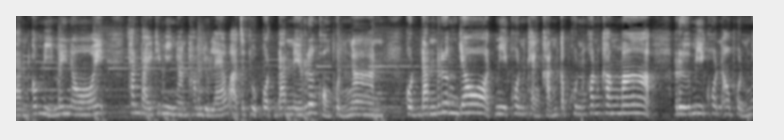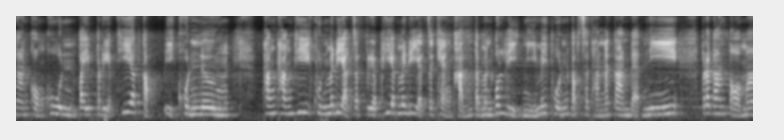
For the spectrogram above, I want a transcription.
ดันก็มีไม่น้อย ท่านใดที่มีงานทำอยู่แล้วอาจจะถูกกดดันในเรื่องของผลงาน กดดันเรื่องยอด มีคนแข่งขันกับคุณค่อนข้างมาก หรือมีคนเอาผลงานของคุณไปเปรียบเทียบกับอีกคนหนึ่งทั้งๆทที่คุณไม่ได้อยากจะเปรียบเทียบไม่ได้อยากจะแข่งขัน แต่มันก็หลีกหนีไม่พ้นกับสถานการณ์แบบนี้ ประการต่อมา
